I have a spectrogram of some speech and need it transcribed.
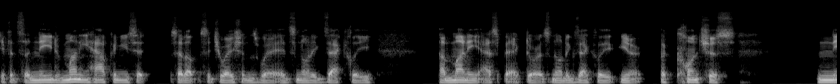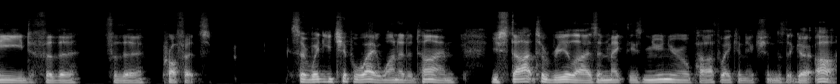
if it's a need of money, how can you set set up situations where it's not exactly a money aspect, or it's not exactly you know a conscious need for the for the profits so when you chip away one at a time you start to realize and make these new neural pathway connections that go oh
